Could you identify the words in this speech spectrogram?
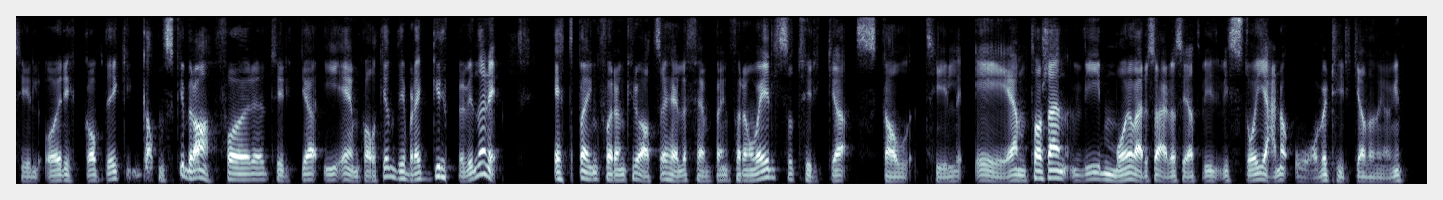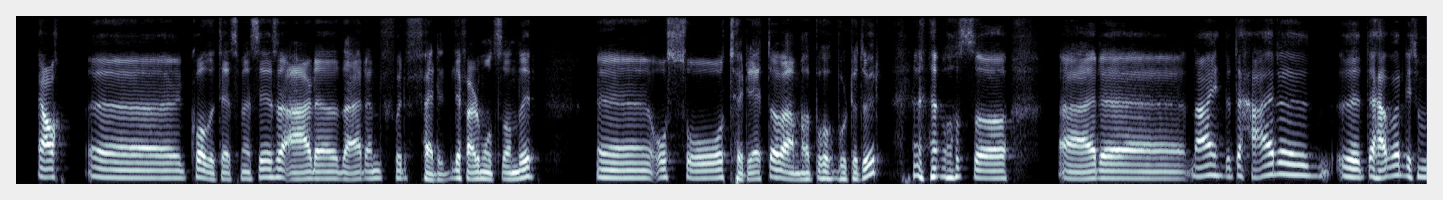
til å rykke opp. Det gikk ganske bra for eh, Tyrkia i EM-kvaliken. De ble gruppevinner, de. Ett poeng foran Kroatia og hele fem poeng foran Wales, så Tyrkia skal til EM. Torstein, vi må jo være så ærlige å si at vi, vi står gjerne over Tyrkia denne gangen. Ja, øh, kvalitetsmessig så er det der en forferdelig fæl motstander. Uh, og så tør jeg ikke å være med på bortetur. og så er uh, Nei, dette her Dette her var liksom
